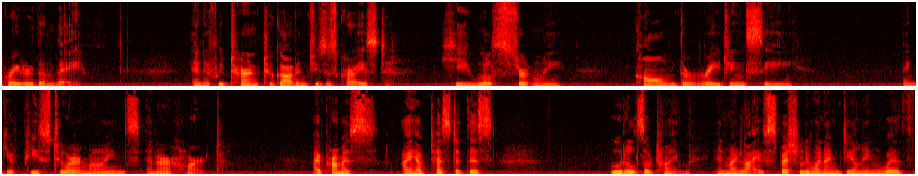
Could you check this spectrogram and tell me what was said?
greater than they. And if we turn to God and Jesus Christ, He will certainly calm the raging sea and give peace to our minds and our heart. I promise I have tested this oodles of time in my life, especially when I'm dealing with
